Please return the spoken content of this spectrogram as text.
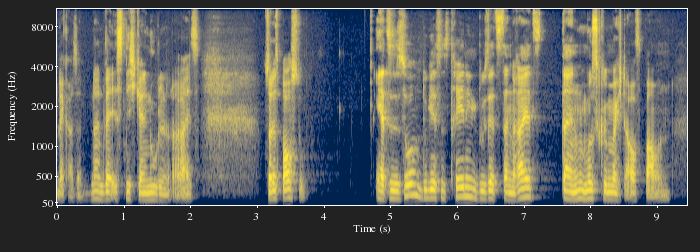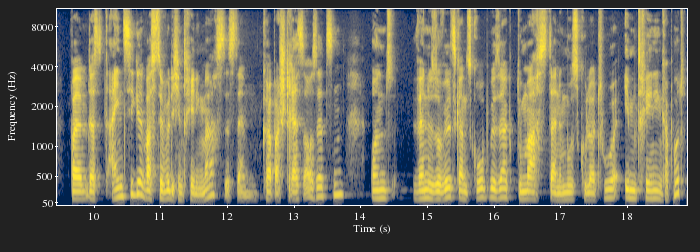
lecker sind. Ne? Wer isst nicht gerne Nudeln oder Reis? So, das brauchst du. Jetzt ist es so, du gehst ins Training, du setzt deinen Reiz, dein Muskel möchte aufbauen. Weil das Einzige, was du wirklich im Training machst, ist deinem Körper Stress aussetzen und wenn du so willst, ganz grob gesagt, du machst deine Muskulatur im Training kaputt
